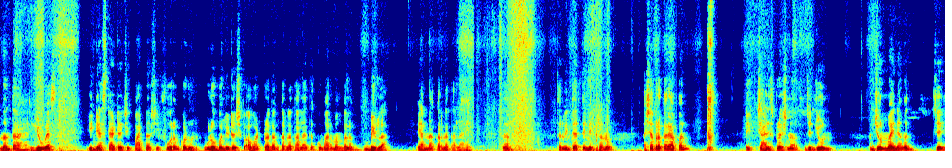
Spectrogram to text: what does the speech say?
नंतर आहे U S India strategic partnership फोरमकडून ग्लोबल लिडरशिप अवॉर्ड प्रदान करण्यात आला आहे तर कुमार मंगलम बिर्ला यांना करण्यात आला आहे. तर तर विद्यार्थी मित्रांनो अशा प्रकारे आपण एक चाळीस प्रश्न जे जून जून महिन्यामध्ये जे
